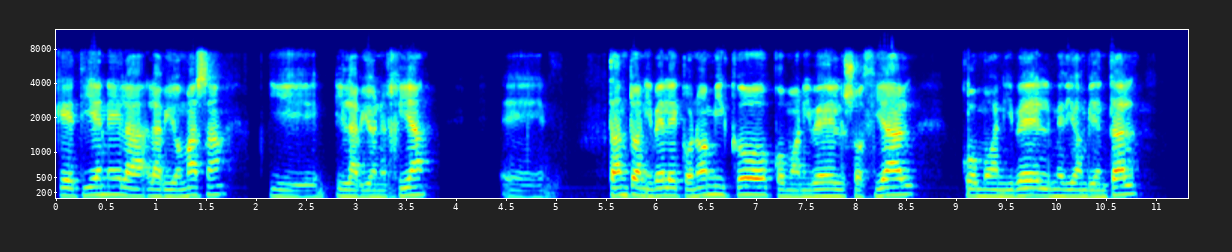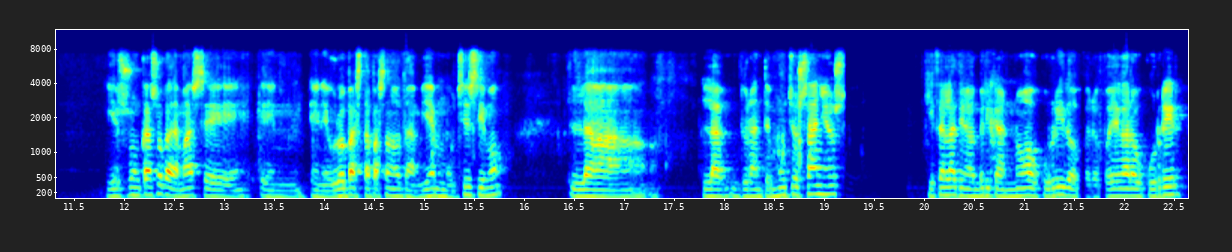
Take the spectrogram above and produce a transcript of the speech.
que tiene la, biomasa y, la bioenergía, eh, tanto a nivel económico como a nivel social, como a nivel medioambiental, y eso es un caso que además eh, en, Europa está pasando también muchísimo. durante muchos años quizá en Latinoamérica no ha ocurrido, pero puede llegar a ocurrir,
